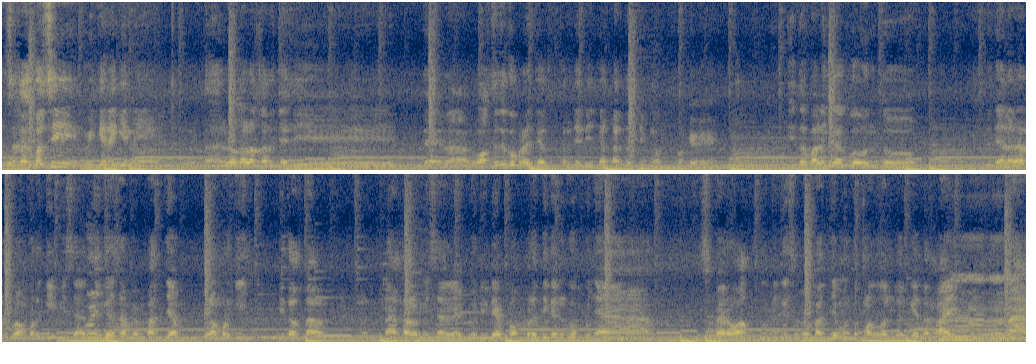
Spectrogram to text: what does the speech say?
sekarang gue sih mikirnya gini, eh, lo kalau kerja di daerah waktu itu gue pernah ja- kerja di Jakarta Timur, oke. itu paling nggak gue untuk perjalanan pulang pergi bisa 3 sampai 4 jam pulang pergi di total. Nah kalau misalnya gue di Depok berarti kan gue punya spare waktu 3 sampai 4 jam untuk melakukan kegiatan lain. Hmm. Nah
